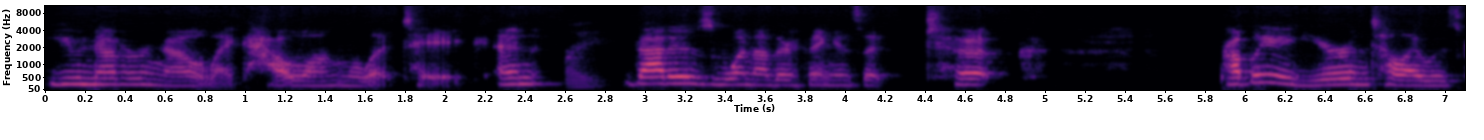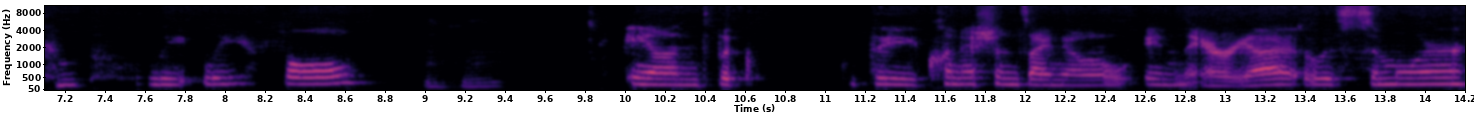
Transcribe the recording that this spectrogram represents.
you never know like how long will it take and right. that is one other thing is it took probably a year until i was completely full mm-hmm. and the the clinicians I know in the area, it was similar.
